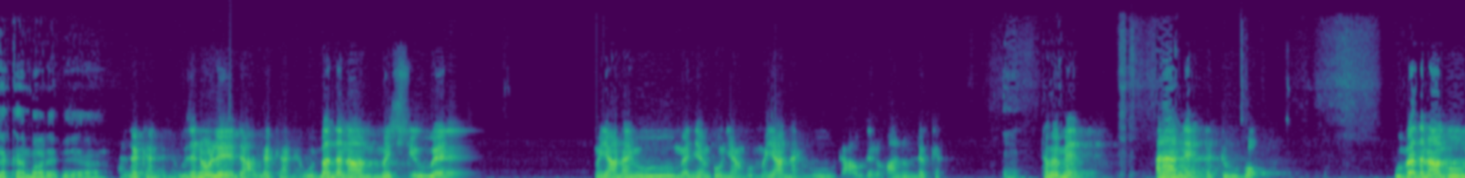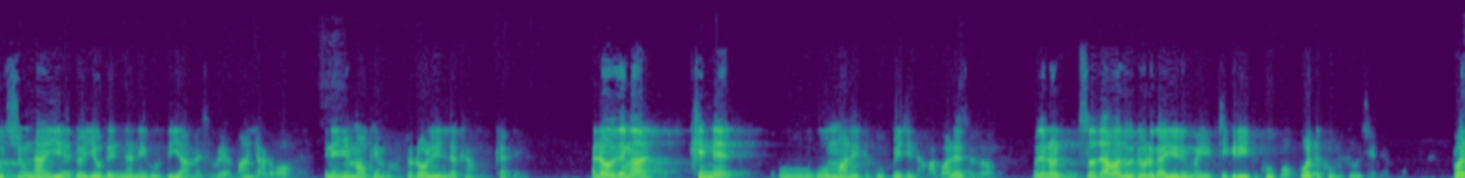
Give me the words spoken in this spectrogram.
လက်ခံပါတယ်ဗျာလက်ခံတယ်ဦးဇင်းတို့လည်းဒါလက်ခံတယ်ဝိပဿနာမရှိဘဲမရနိုင်ဘူးမဉ္ဇဉ်ဖူဉ္ဇဉ်ကိုမရနိုင်ဘူးဒါဦးဇင်းတို့အားလုံးလက်ခံ ဒါပေမဲ့အဲ့ဒါနဲ့အတူပေါ့ဝိပဿနာကိုရှုနိုင်ရဲ့အတွက်ရုပ်တည်နံတွေကိုသိရမယ်ဆိုတဲ့အပိုင်းကြတော့ဒီနေ့မြင်မောက်ခင်မှာတော်တော်လေးလက်ခံမှုခက်တယ်အဲ့တော့ဦးဇင်းကခင့်နဲ့ဟိုဥပမာလေးတစ်ခုပေးချင်တာကဘာလဲဆိုတော့ဦးဇင်းတို့စိုးကြပါစို့တို့တကယ်ကြီးတွေမကြီးဒီဂရီတစ်ခုပေါ့ဘောတစ်ခုလိုချင်တယ်ပေါ့ဘော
